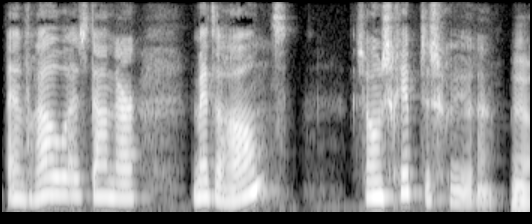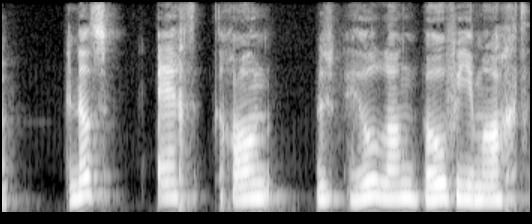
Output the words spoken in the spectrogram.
en vrouwen staan daar met de hand zo'n schip te schuren. Ja. En dat is echt gewoon dus heel lang boven je macht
